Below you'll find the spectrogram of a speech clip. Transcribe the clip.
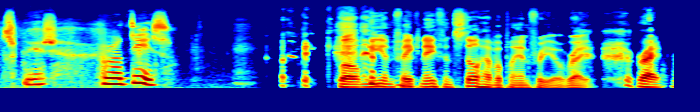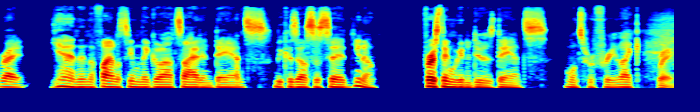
it's weird. Who wrote these? Well, me and fake Nathan still have a plan for you, right? right, right. Yeah, and then the final scene when they go outside and dance because Elsa said, you know, first thing we're gonna do is dance once we're free. Like, Right.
